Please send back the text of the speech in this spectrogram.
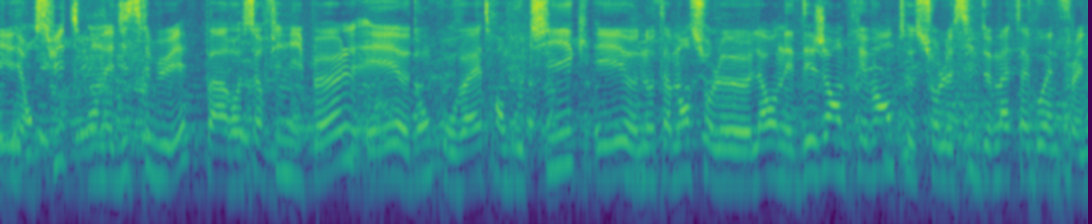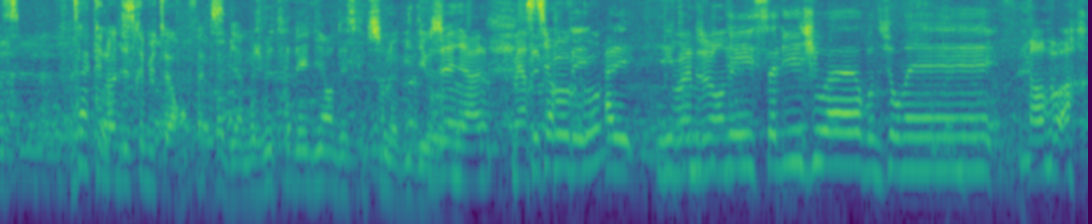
Et ensuite on est distribué par Surfing Meeple et euh, donc on va être en boutique et euh, notamment sur le. Là on est déjà en pré-vente sur le site de Matago and Friends, qui est notre distributeur en fait. Très bien. Bah, je mettrai les liens en description de la vidéo. Génial. Merci beaucoup. Allez, Bonne journée. Salut les joueurs. Bonne journée. Au revoir.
